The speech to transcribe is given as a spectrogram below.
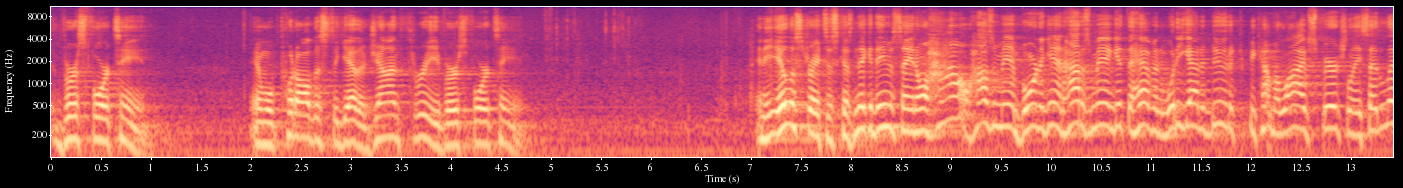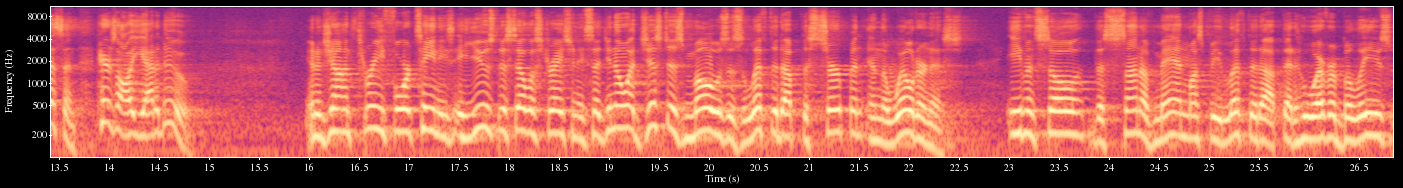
verse 14. And we'll put all this together. John 3, verse 14. And he illustrates this because Nicodemus is saying, Oh, how? How's a man born again? How does man get to heaven? What do you got to do to become alive spiritually? And he said, Listen, here's all you got to do. And in John 3 14, he used this illustration. He said, You know what? Just as Moses lifted up the serpent in the wilderness, even so, the Son of Man must be lifted up, that whoever believes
